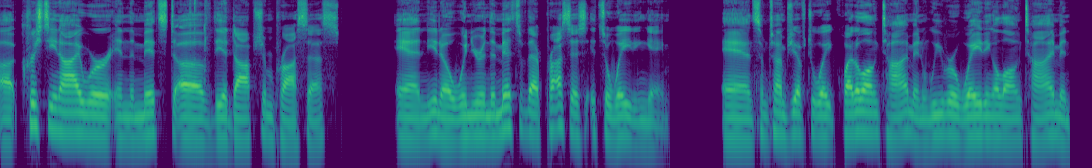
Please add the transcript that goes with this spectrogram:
Uh, Christy and I were in the midst of the adoption process. And, you know, when you're in the midst of that process, it's a waiting game. And sometimes you have to wait quite a long time. And we were waiting a long time. And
